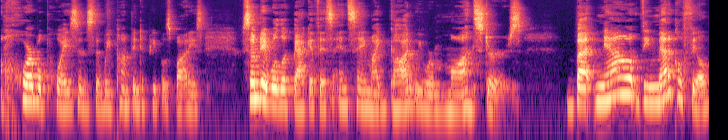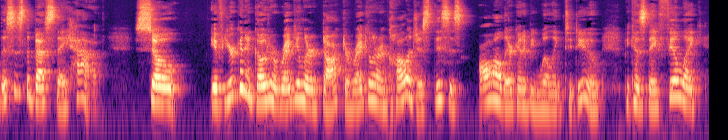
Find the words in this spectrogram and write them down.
horrible poisons that we pump into people's bodies. Someday we'll look back at this and say, my God, we were monsters. But now the medical field, this is the best they have. So if you're going to go to a regular doctor, regular oncologist, this is all they're going to be willing to do because they feel like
